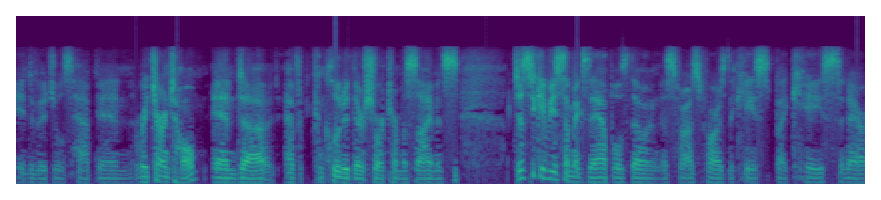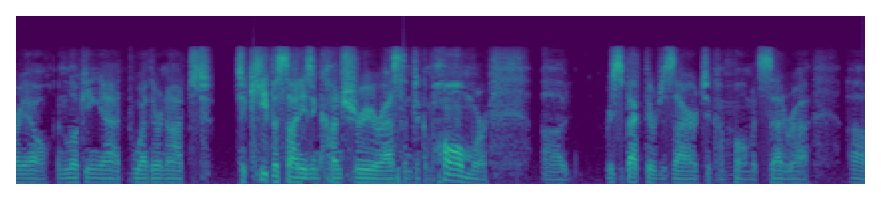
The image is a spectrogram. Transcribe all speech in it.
individuals have been returned home and uh, have concluded their short-term assignments. Just to give you some examples, though, as far, as far as the case-by-case scenario and looking at whether or not to keep assignees in country or ask them to come home or uh, respect their desire to come home, etc. Uh,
